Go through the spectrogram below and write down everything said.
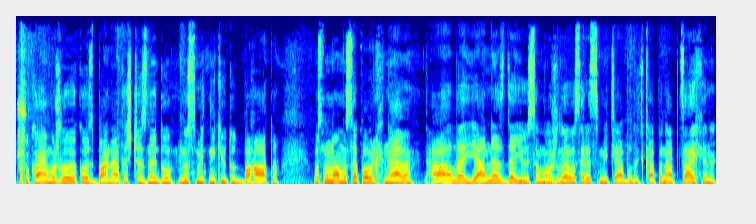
Шукаю, можливо, якогось багнета ще знайду. Ну, смітників тут багато. В основному все поверхневе, але я не здаюся. Можливо, серед сміття будуть капи апцайхени.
